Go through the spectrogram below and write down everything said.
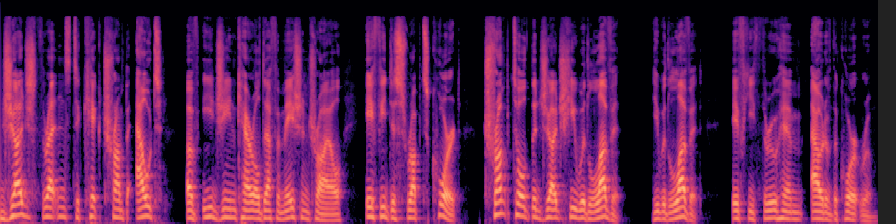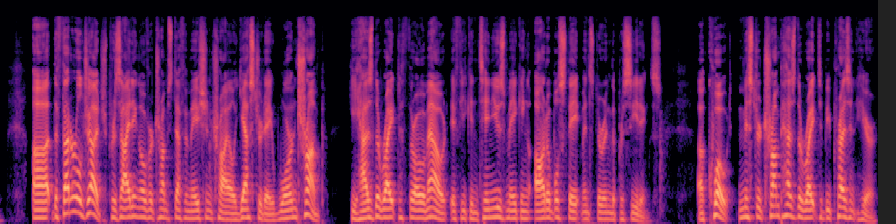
Judge threatens to kick Trump out of E. Jean Carroll defamation trial if he disrupts court. Trump told the judge he would love it. He would love it if he threw him out of the courtroom. Uh, the federal judge presiding over Trump's defamation trial yesterday warned Trump he has the right to throw him out if he continues making audible statements during the proceedings. Uh, quote, Mr. Trump has the right to be present here.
